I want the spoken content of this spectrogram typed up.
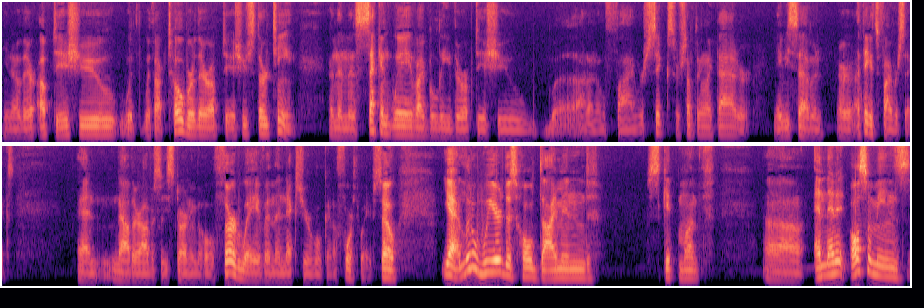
you know they're up to issue with with october they're up to issues 13 and then the second wave, I believe they're up to issue, uh, I don't know, five or six or something like that, or maybe seven, or I think it's five or six. And now they're obviously starting the whole third wave, and then next year we'll get a fourth wave. So, yeah, a little weird this whole diamond skip month. Uh, and then it also means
